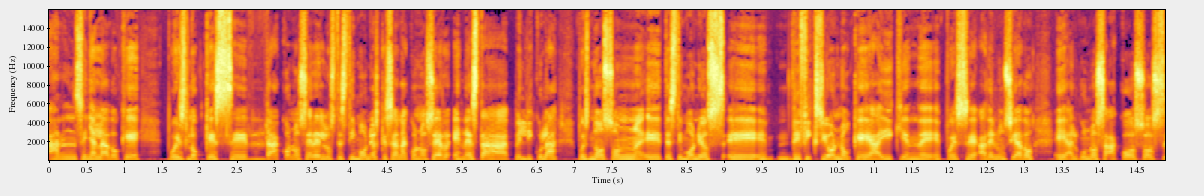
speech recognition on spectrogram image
han señalado que, pues, lo que se da a conocer en los testimonios que se dan a conocer en esta película, pues, no son testimonios de ficción, ¿no? Que hay quien, pues, ha denunciado algunos acosos,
